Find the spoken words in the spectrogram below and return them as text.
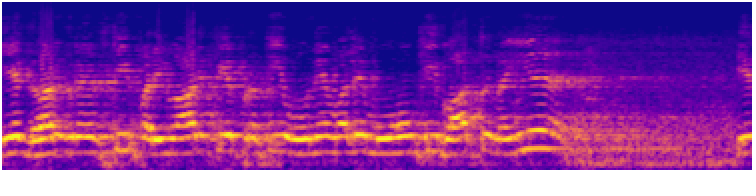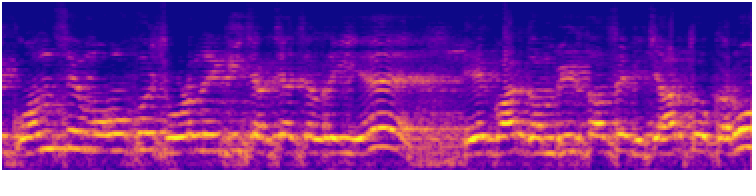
ये घर गृहस्थी परिवार के प्रति होने वाले मोह की बात नहीं है। ये कौन से मोह को छोड़ने की चर्चा चल रही है? एक बार गंभीरता से विचार तो करो।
